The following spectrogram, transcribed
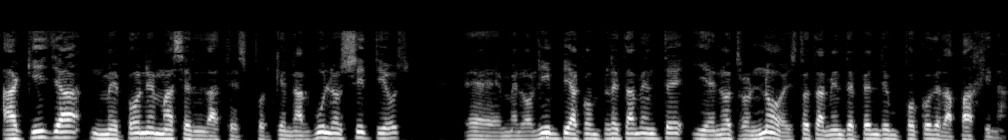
aquí ya me pone más enlaces, porque en algunos sitios eh, me lo limpia completamente y en otros no. Esto también depende un poco de la página.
